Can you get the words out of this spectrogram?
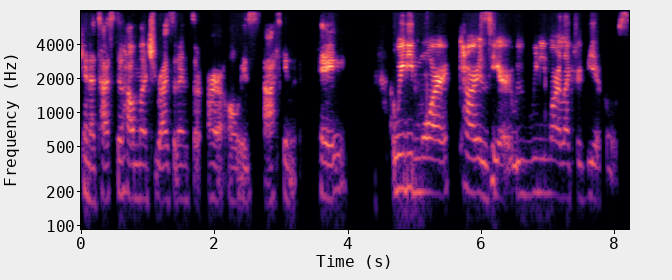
can attest to how much residents are, are always asking, "Hey, we need more cars here. We we need more electric vehicles."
